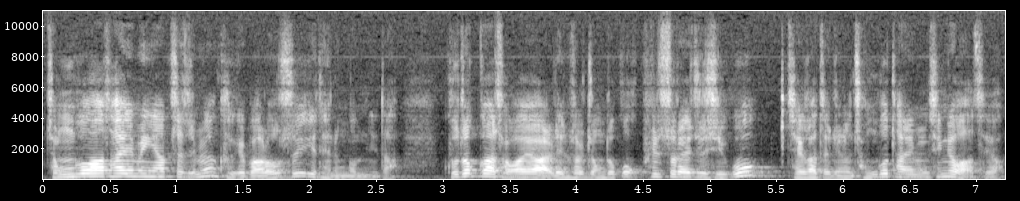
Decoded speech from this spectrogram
정보와 타이밍이 합쳐지면 그게 바로 수익이 되는 겁니다. 구독과 좋아요, 알림 설정도 꼭 필수로 해주시고 제가 드리는 정보 타이밍 챙겨가세요.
